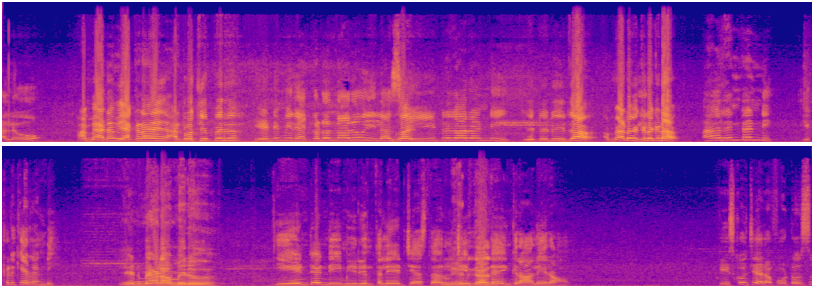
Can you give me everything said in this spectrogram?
హలో. ఆ మేడం ఎక్కడ అడ్రస్ చెప్పారు? ఏంటి మీరు ఎక్కడున్నారు? ఇలా స్ట్రైట్గా రండి. ఏంటి ఇదా? ఆ మేడం ఎక్కడెక్కడ? ఆ, రండి రండి. ఇక్కడికే రండి. ఏంటి మేడం మీరు? ఏంటండి మీరు ఇంత లేట్ చేస్తారు? లేట్ చెప్పిన కాదు. టైంకి రాలేరా? తీసుకొచ్చారా ఫొటోస్?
